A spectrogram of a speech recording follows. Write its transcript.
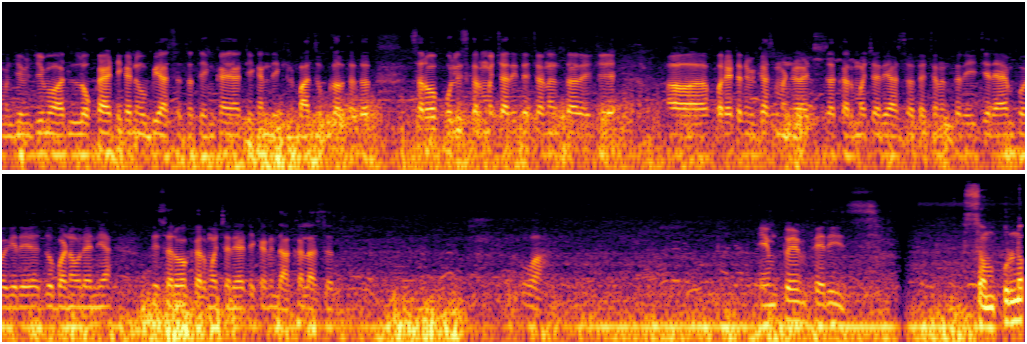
म्हणजे जी लोक या ठिकाणी उभी असतात तर त्यांना या ठिकाणी देखील बाजूक करतात. सर्व पोलीस कर्मचारी त्याच्यानंतर हे जे पर्यटन विकास मंडळाचे कर्मचारी असतात त्याच्यानंतर हे जे रॅम्प वगैरे जो बनवल्याने ते सर्व कर्मचारी या ठिकाणी दाखल असतात. वा. एम टू एम फेरीज संपूर्ण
